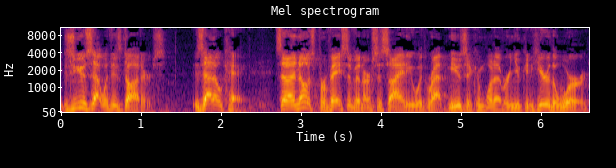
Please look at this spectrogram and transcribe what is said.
Does he use that with his daughters? Is that okay? He said, I know it's pervasive in our society with rap music and whatever, and you can hear the word.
